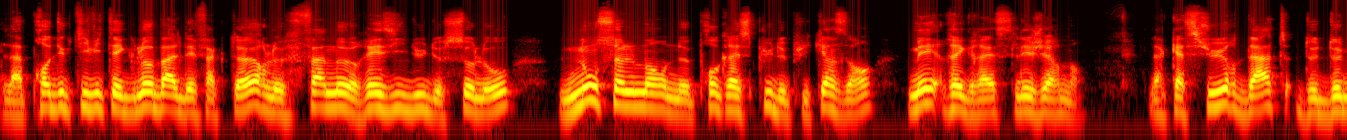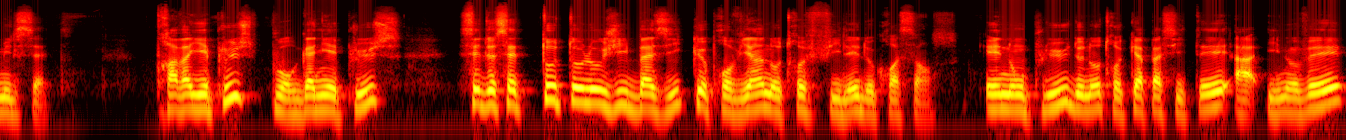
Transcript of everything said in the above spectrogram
La productivité globale des facteurs, le fameux résidu de Solo, non seulement ne progresse plus depuis 15 ans, mais régresse légèrement. La cassure date de 2007. Travailler plus pour gagner plus, c'est de cette tautologie basique que provient notre filet de croissance, et non plus de notre capacité à innover,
